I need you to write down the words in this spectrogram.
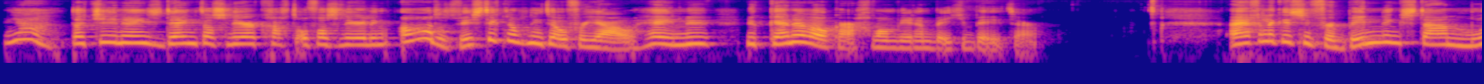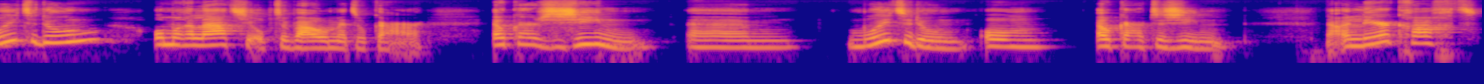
ja, dat je ineens denkt als leerkracht of als leerling: Oh, dat wist ik nog niet over jou. hey, nu, nu kennen we elkaar gewoon weer een beetje beter. Eigenlijk is in verbinding staan moeite doen om een relatie op te bouwen met elkaar. Elkaar zien. Um, moeite doen om elkaar te zien. Nou, een leerkracht,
